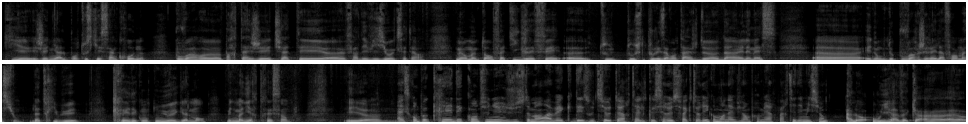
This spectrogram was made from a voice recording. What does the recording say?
qui est génial pour tout ce qui est synchrone, pouvoir euh, partager, chatter, euh, faire des visios, etc. Mais en même temps, en fait, y greffer euh, tous les avantages d'un LMS et donc de pouvoir gérer la formation, l'attribuer, créer des contenus également, mais de manière très simple. Euh, Est-ce qu'on peut créer des contenus justement avec des outils auteurs tels que Serious Factory, comme on a vu en première partie d'émission? Alors oui, avec un,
